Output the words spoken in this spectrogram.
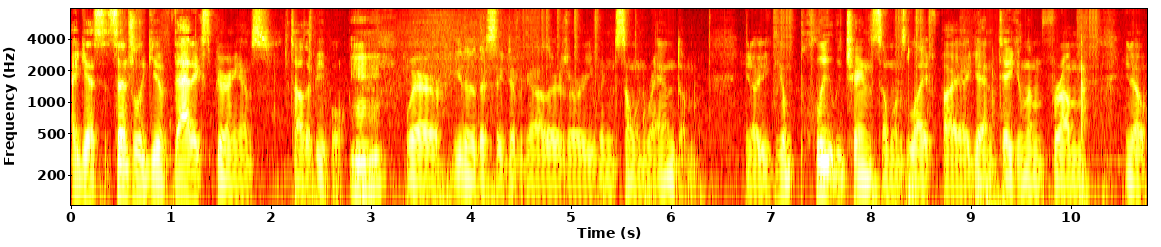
I guess essentially give that experience to other people, Mhm. where either their significant others or even someone random, you know, you can completely change someone's life by again taking them from, you know,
